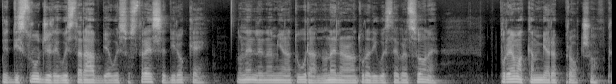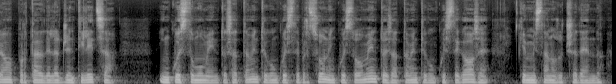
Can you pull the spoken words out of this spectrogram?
per distruggere questa rabbia, questo stress e dire ok, non è nella mia natura, non è la natura di queste persone, proviamo a cambiare approccio, proviamo a portare della gentilezza in questo momento, esattamente con queste persone, in questo momento, esattamente con queste cose che mi stanno succedendo.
